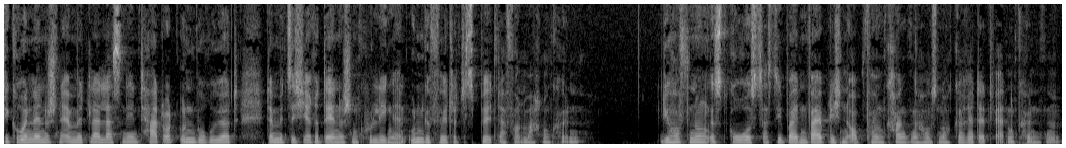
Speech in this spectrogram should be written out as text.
Die grönländischen Ermittler lassen den Tatort unberührt, damit sich ihre dänischen Kollegen ein ungefiltertes Bild davon machen können. Die Hoffnung ist groß, dass die beiden weiblichen Opfer im Krankenhaus noch gerettet werden könnten.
